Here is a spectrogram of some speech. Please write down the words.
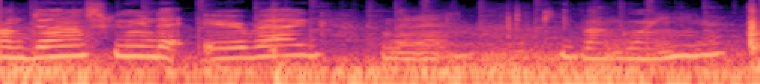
I'm done unscrewing the airbag. I'm gonna keep on going here.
